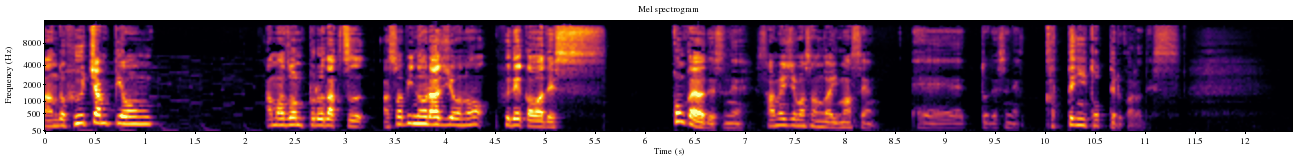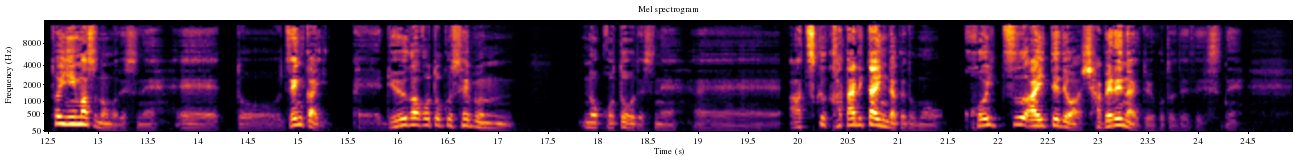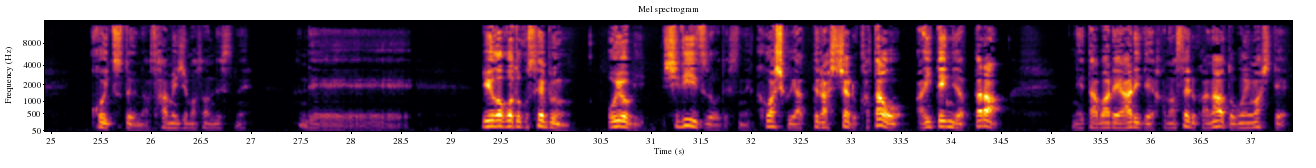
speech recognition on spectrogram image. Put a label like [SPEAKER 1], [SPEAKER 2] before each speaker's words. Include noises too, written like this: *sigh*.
[SPEAKER 1] ピーフーチャンピオンアマゾンプロダクツ遊びのラジオの筆川です。今回はですね、鮫島さんがいません。えーっとですね、勝手に撮ってるからです。と言いますのもですね、えーっと、前回、えー龍が如くセブンのことをですね、えー熱く語りたいんだけども、こいつ相手では喋れないということでですね、こいつというのは鮫島さんですね。で、龍が如くセブン及びシリーズをですね、詳しくやってらっしゃる方を相手にだったら、ネタバレありで話せるかなと思いまして、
